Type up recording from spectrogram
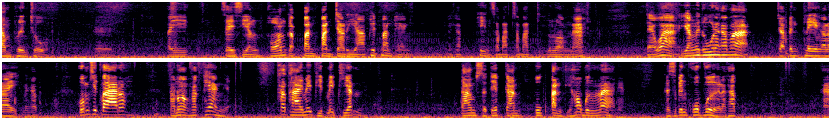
ลำเพลินโชว์ไปใส่เสียงพร้อมกับปันปันจริยาเพชรบ้านแพงนะครับ เพลงสะบัดสะบัดทดลองนะ แต่ว่ายังไม่รู้นะครับว่าจะเป็นเพลงอะไรนะครับ ผมคิดว่าเนาะถ้าน้องฮักแพงเนี่ย ถ้าทายไม่ผิดไม่เพี้ยน ตามสเต็ปการปลูกปั่นที่เฮ้าเบิงมาเนี่ย ก็จะเป็นโคเวอร์แหละครับ อ่า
